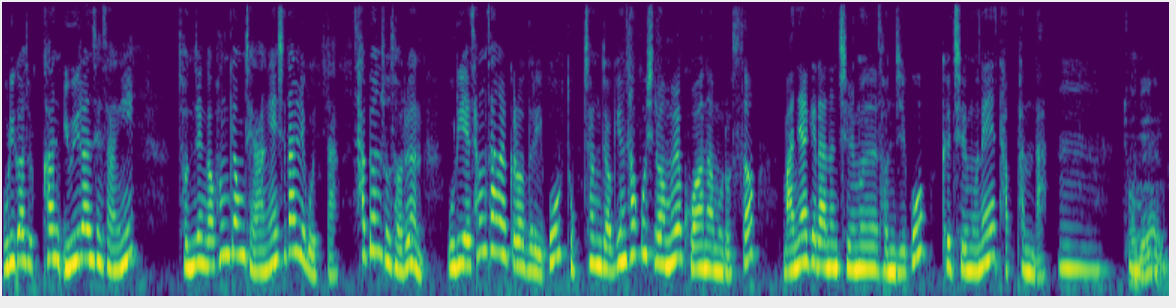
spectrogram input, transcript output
우리가 속한 유일한 세상이 전쟁과 환경 재앙에 시달리고 있다. 사변 소설은 우리의 상상을 끌어들이고 독창적인 사고 실험을 고안함으로써 만약이라는 질문을 던지고 그 질문에 답한다. 음. 저는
